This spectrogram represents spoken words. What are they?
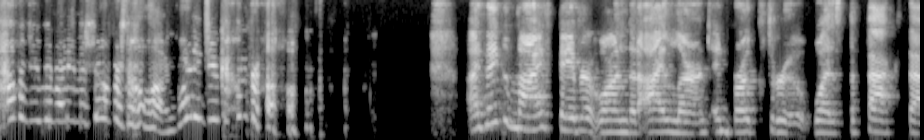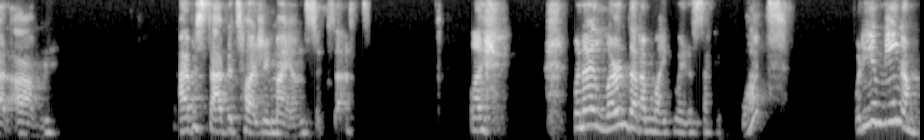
how have you been running the show for so long? Where did you come from? I think my favorite one that I learned and broke through was the fact that um, I was sabotaging my own success. Like when I learned that, I'm like, wait a second, what? What do you mean I'm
